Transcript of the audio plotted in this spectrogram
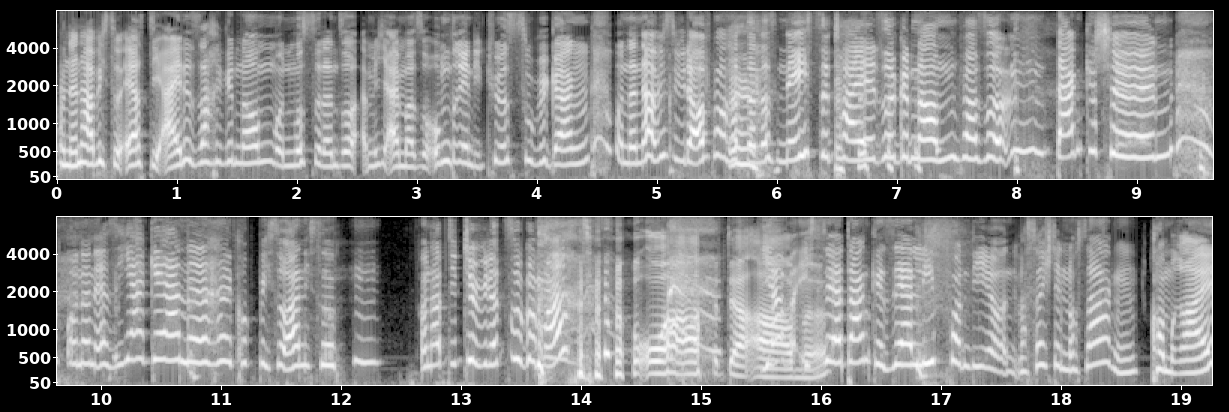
Und dann habe ich so erst die eine Sache genommen und musste dann so mich einmal so umdrehen, die Tür ist zugegangen und dann habe ich sie wieder aufgemacht und dann das nächste Teil so genommen, war so, mm, Dankeschön. Und dann er so, ja gerne, guckt mich so an, ich so, hm, und habe die Tür wieder zugemacht. Oha, der Arme. Ja, aber ich sehr danke, sehr lieb von dir. Und was soll ich denn noch sagen? Komm rein.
